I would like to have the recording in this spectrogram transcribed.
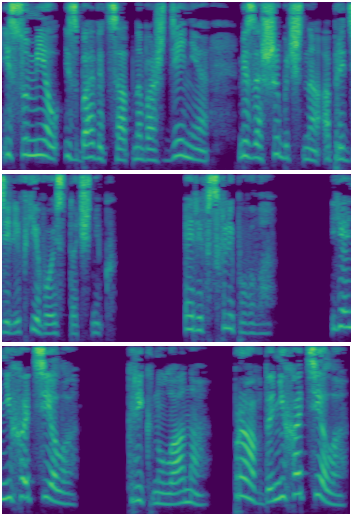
И сумел избавиться от наваждения, безошибочно определив его источник. Эри всхлипывала. «Я не хотела!» — крикнула она. «Правда, не хотела!»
